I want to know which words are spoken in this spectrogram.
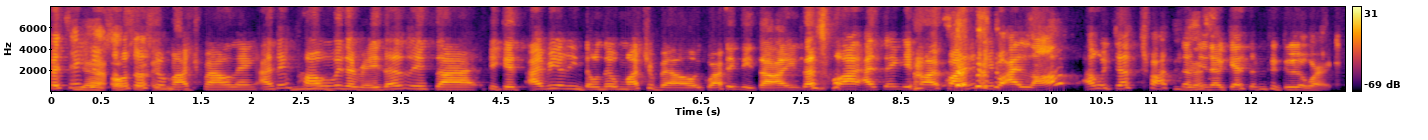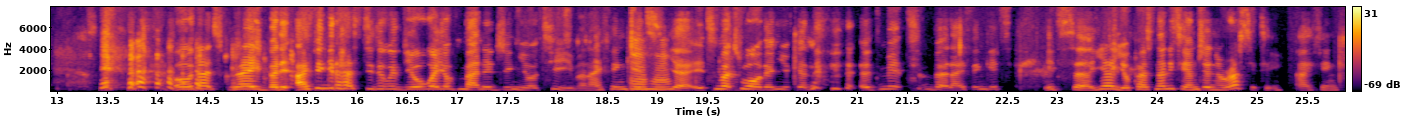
But thank Yeah, you so, so, so much, Marlene. I think No. probably the reason is that because I really don't know much about graphic design. That's why I think if I find people I love, I would just trust them, you know, get them to do the work. Oh that's great but it, i think it has to do with your way of managing your team and i think it's Mhm. yeah it's much more than you can admit but i think it's it's uh, yeah your personality and generosity i think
